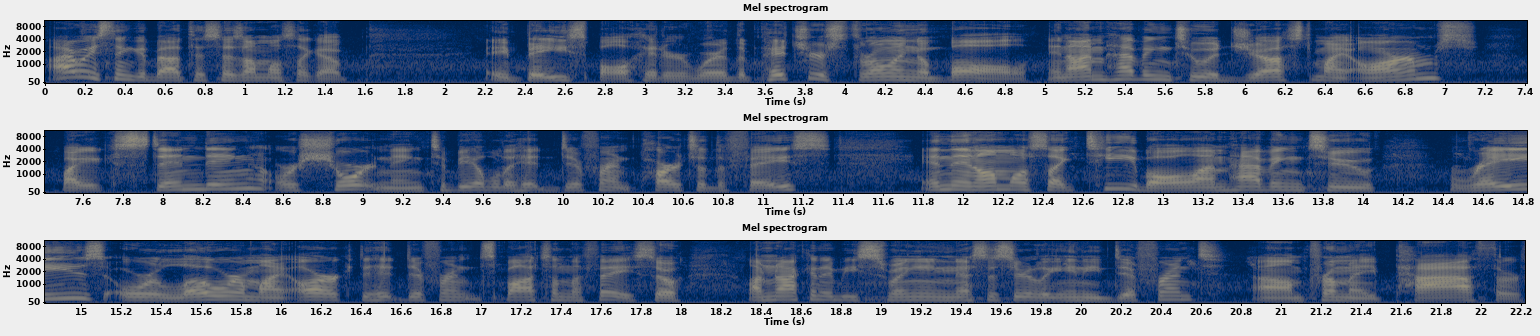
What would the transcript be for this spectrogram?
I always think about this as almost like a a baseball hitter where the pitcher's throwing a ball and I'm having to adjust my arms by extending or shortening to be able to hit different parts of the face. And then almost like T-ball, I'm having to raise or lower my arc to hit different spots on the face. So I'm not going to be swinging necessarily any different um, from a path or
